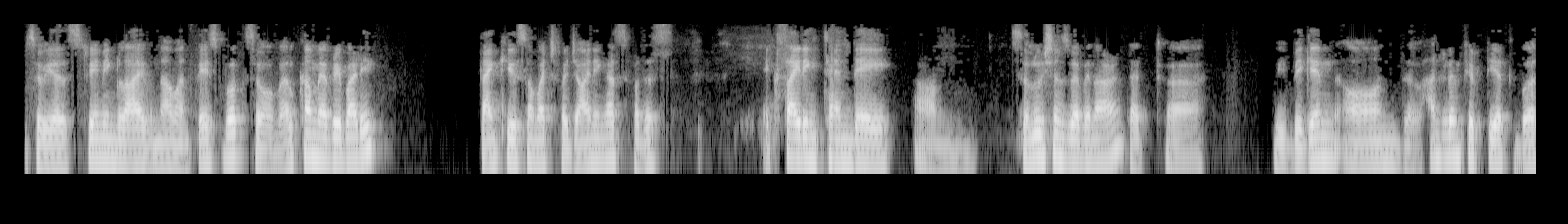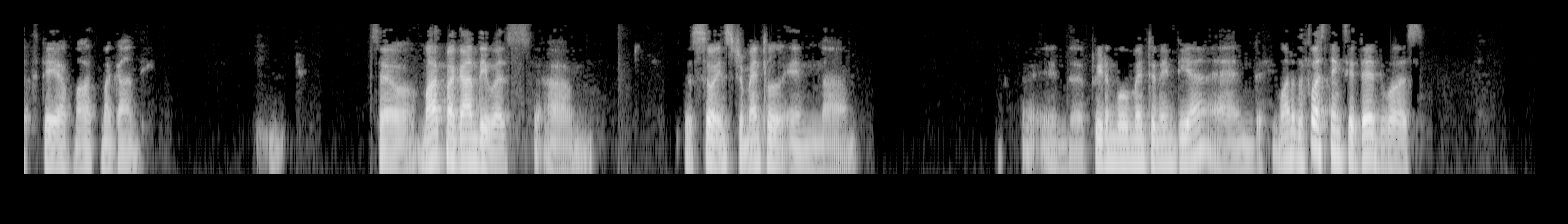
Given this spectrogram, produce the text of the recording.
So we are streaming live now on Facebook. So welcome everybody. Thank you so much for joining us for this exciting 10-day um, solutions webinar that uh, we begin on the 150th birthday of Mahatma Gandhi. So Mahatma Gandhi was um, was so instrumental in um, in the freedom movement in India, and one of the first things he did was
